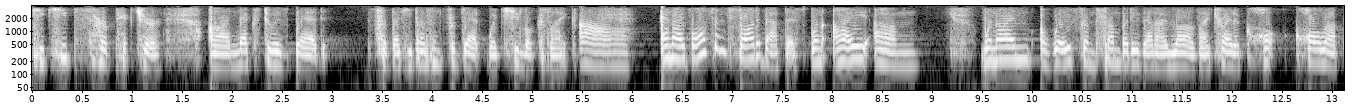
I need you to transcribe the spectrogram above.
he keeps her picture uh, next to his bed so that he doesn't forget what she looks like. Oh. And I've often thought about this when I um when I'm away from somebody that I love, I try to call, call up.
